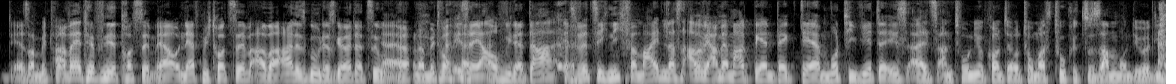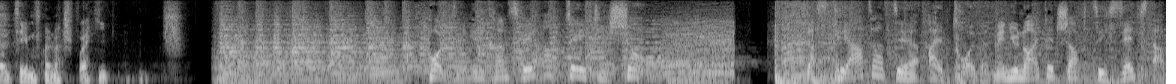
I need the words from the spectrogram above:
Der ist am Mittwoch. Aber er telefoniert trotzdem, ja, und nervt mich trotzdem, aber alles gut, das gehört dazu. Ja, ja. Und am Mittwoch ist er ja auch wieder da. Es wird sich nicht vermeiden lassen. Aber wir haben ja Marc Bernbeck, der motivierter ist als Antonio Conte und Thomas Tuchel zusammen. Und über diese Themen wollen wir sprechen. Heute in Transfer Update die Show. Das Theater der Albträume. Man United schafft sich selbst ab.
